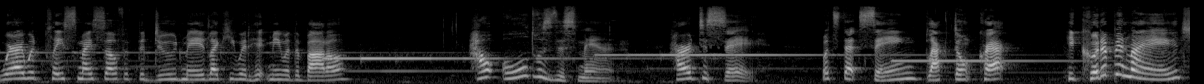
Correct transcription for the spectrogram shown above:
where I would place myself if the dude made like he would hit me with a bottle. How old was this man? Hard to say. What's that saying? Black don't crack? He could have been my age.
